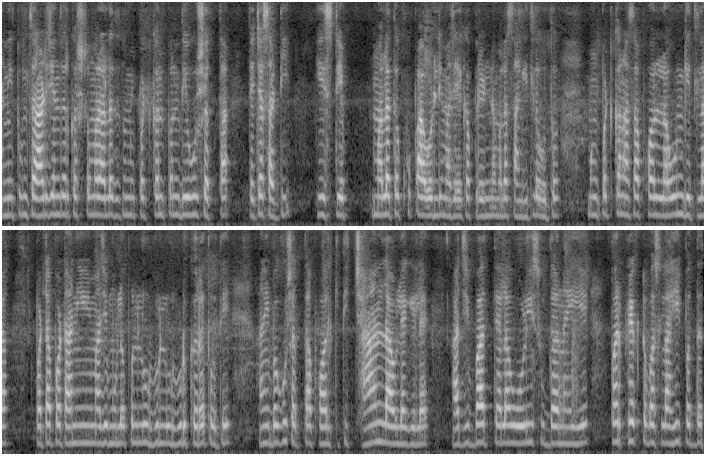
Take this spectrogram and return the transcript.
आणि तुमचं अर्जंट जर कस्टमर आलं तर तुम्ही पटकन पण देऊ शकता. त्याच्यासाठी ही स्टेप मला तर खूप आवडली. माझ्या एका फ्रेंडनं मला सांगितलं होतं. मग पटकन असा फॉल लावून घेतला. पटापट आणि माझे मुलं पण लुडबुड लुडबुड करत होते. आणि बघू शकता फॉल किती छान लावल्या गेला आहे अजिबात त्याला ओळीसुद्धा नाही आहे परफेक्ट बसला. ही पद्धत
